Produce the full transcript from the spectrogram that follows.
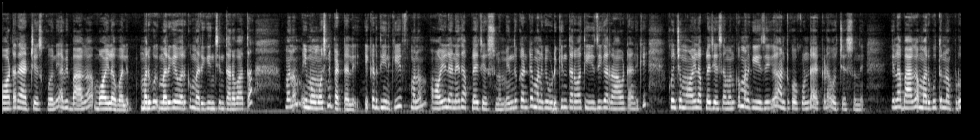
వాటర్ యాడ్ చేసుకొని అవి బాగా బాయిల్ అవ్వాలి. మరుగు మరిగే వరకు మరిగించిన తర్వాత మనం ఈ మోమోస్ని పెట్టాలి. ఇక్కడ దీనికి మనం ఆయిల్ అనేది అప్లై చేస్తున్నాం. ఎందుకంటే మనకి ఉడికిన తర్వాత ఈజీగా రావటానికి కొంచెం ఆయిల్ అప్లై చేసామనుకో మనకి ఈజీగా అంటుకోకుండా ఎక్కడ వచ్చేస్తుంది. ఇలా బాగా మరుగుతున్నప్పుడు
